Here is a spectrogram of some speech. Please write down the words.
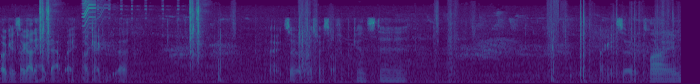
Okay, so I gotta head that way. Okay, I can do that. Alright, so press myself up against it. Okay, so climb.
